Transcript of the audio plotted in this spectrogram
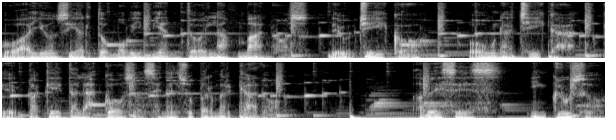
o hay un cierto movimiento en las manos de un chico o una chica que empaqueta las cosas en el supermercado. A veces, incluso,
